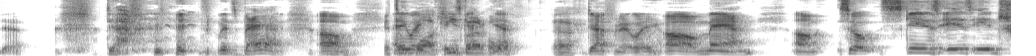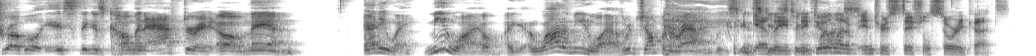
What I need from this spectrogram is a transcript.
definitely, it's bad. Um, it's Anyway, a walking he's got- butthole. yeah. Definitely. Oh man. Um, so Skizz is in trouble. This thing is coming after it. Oh man. Anyway, meanwhile, I, a lot of meanwhiles. We're jumping around with yeah, they, they do a lot of interstitial story cuts.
